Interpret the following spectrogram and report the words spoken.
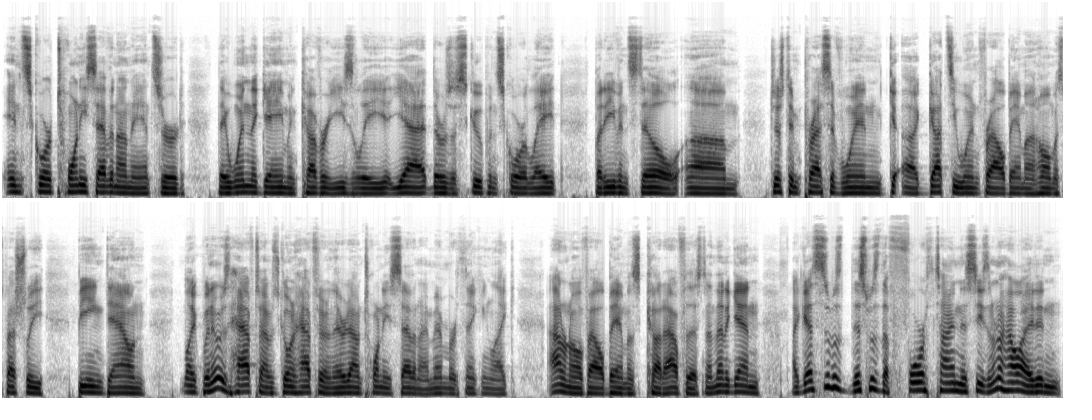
and score twenty seven unanswered. They win the game and cover easily. Yeah, there was a scoop and score late, but even still, um, just impressive win, uh, gutsy win for Alabama at home, especially being down. Like when it was halftime, it was going halftime, and they were down twenty-seven. I remember thinking, like, I don't know if Alabama's cut out for this. And then again, I guess this was this was the fourth time this season. I don't know how I didn't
